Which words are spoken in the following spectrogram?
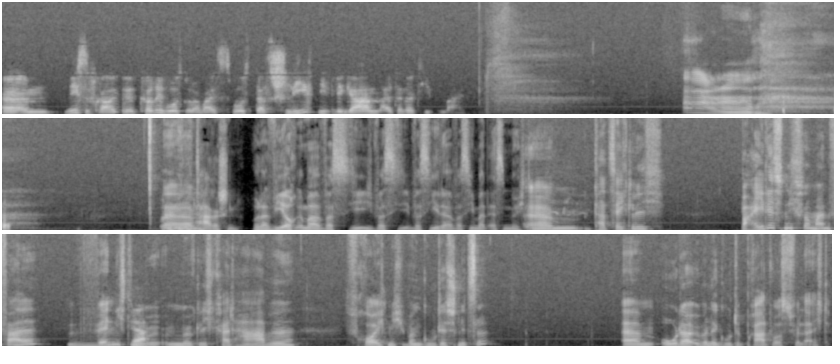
Ähm, nächste Frage: Currywurst oder Weißwurst, das schließt die veganen Alternativen ein. Oder ähm, vegetarischen. Oder wie auch immer, was, was, was jeder, was jemand essen möchte. Ähm, tatsächlich beides nicht so mein Fall. Wenn ich die ja. Möglichkeit habe, freue ich mich über ein gutes Schnitzel. Ähm, oder über eine gute Bratwurst vielleicht.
